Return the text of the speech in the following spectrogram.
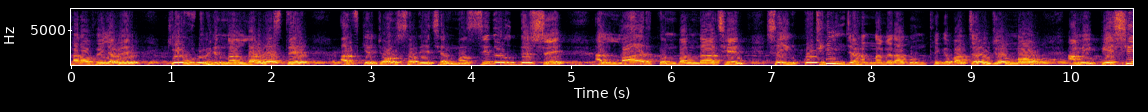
খারাপ হয়ে যাবে, কেউ উঠবেন না আল্লাহর বাস্তে। আজকে জলসা দিয়েছেন মসজিদের উদ্দেশ্যে, আল্লাহর কোন বান্দা আছেন, সেই কঠিন জাহান নামের আগুন থেকে বাঁচার জন্য আমি বেশি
